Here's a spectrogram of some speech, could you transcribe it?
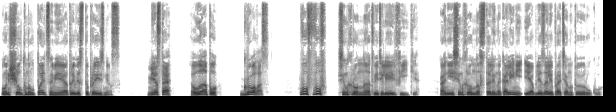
Он щелкнул пальцами и отрывисто произнес. «Место! Лапу! Голос!» «Вуф-вуф!» — синхронно ответили эльфийки. Они синхронно встали на колени и облизали протянутую руку.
